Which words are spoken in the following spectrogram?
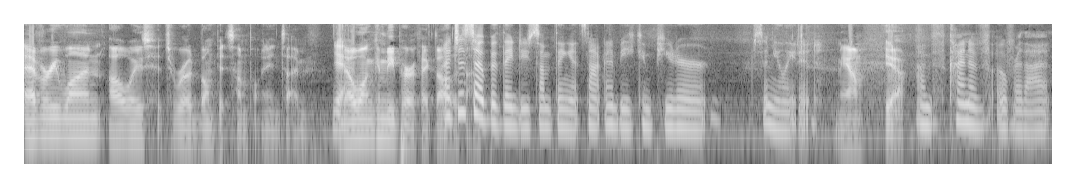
everyone always hits a road bump at some point in time. Yeah. No one can be perfect all I the just time. hope if they do something, it's not going to be computer simulated. Yeah, Yeah. I'm kind of over that.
